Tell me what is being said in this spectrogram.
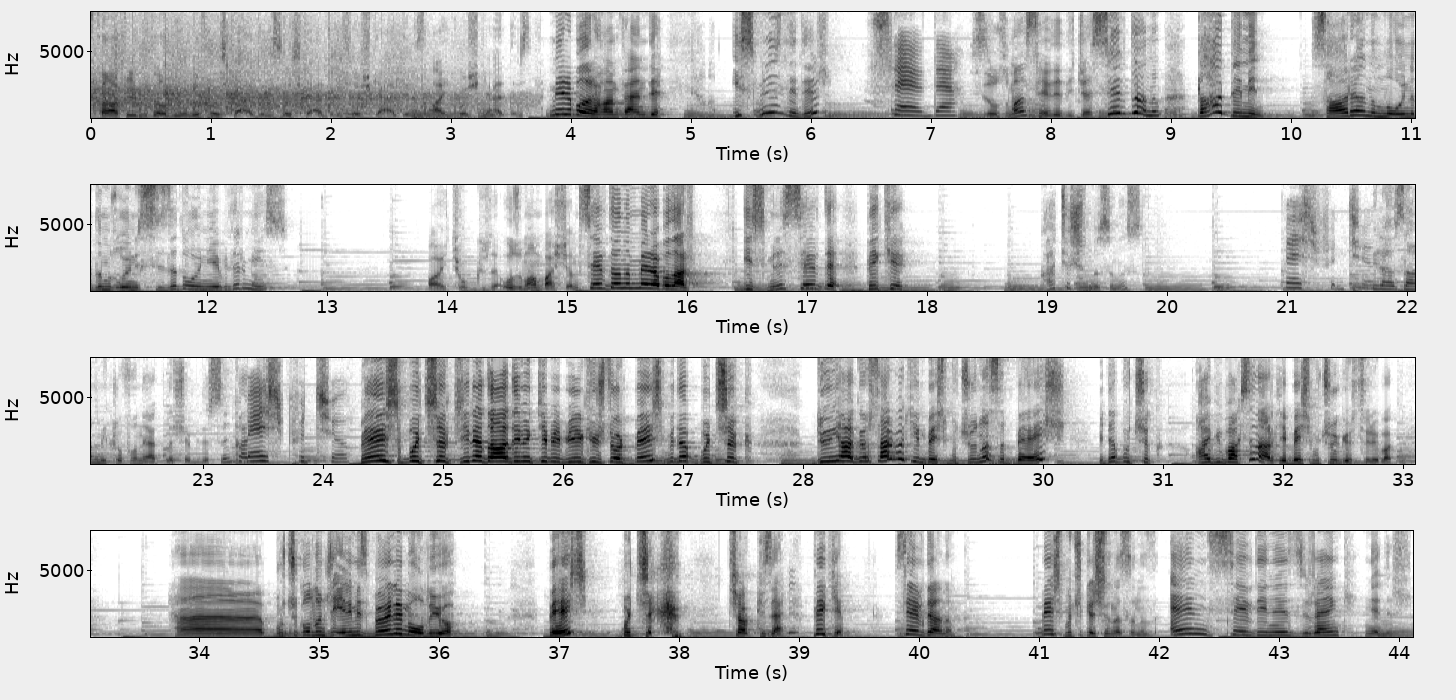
Misafirimizi alıyoruz. Hoş geldiniz, hoş geldiniz, hoş geldiniz. Ay hoş geldiniz. Merhabalar hanımefendi. İsminiz nedir? Sevde. Siz o zaman Sevde diyeceğiz. Sevde Hanım, daha demin Sare Hanım'la oynadığımız oyunu sizle de oynayabilir miyiz? Ay çok güzel. O zaman başlayalım. Sevde Hanım merhabalar. İsminiz Sevde. Peki kaç yaşındasınız? Beş buçuk. Biraz daha mikrofona yaklaşabilirsin. Kaç? Beş buçuk. Beş bıçık. Yine daha demin gibi. Bir, iki, üç, dört, beş. Bir de bıçık. Dünya göster bakayım beş buçuğu nasıl? Beş. Bir de bıçık. Ay bir baksana arkaya. Beş buçuğu gösteriyor bak. Ha, buçuk olunca elimiz böyle mi oluyor? Beş bıçık. Çok güzel. Peki Sevde Hanım. Beş buçuk yaşındasınız. En sevdiğiniz renk nedir?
